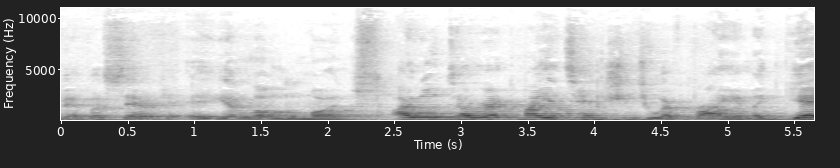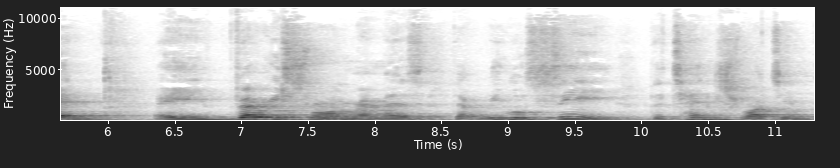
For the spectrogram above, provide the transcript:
vevaser lumad. I will direct my attention to Ephraim. Again, a very strong remez that we will see the ten Shvatim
